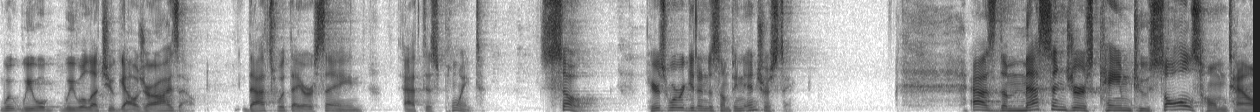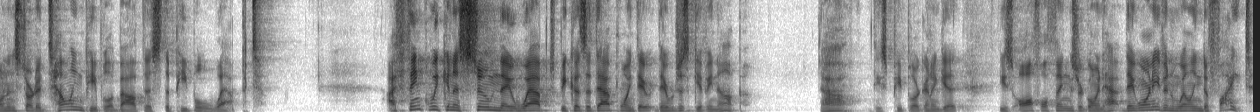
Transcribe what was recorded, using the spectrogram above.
we, we will, we will let you gouge our eyes out. That's what they are saying at this point. So, here's where we get into something interesting. As the messengers came to Saul's hometown and started telling people about this, the people wept. I think we can assume they wept because at that point they, they were just giving up. Oh, these people are going to get, these awful things are going to happen. They weren't even willing to fight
